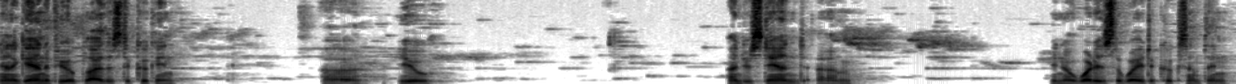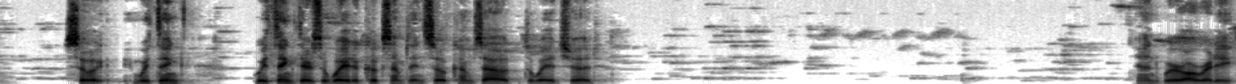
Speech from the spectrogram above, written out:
And again, if you apply this to cooking, uh, you understand, um, you know, what is the way to cook something. So we think we think there's a way to cook something, so it comes out the way it should. And we're already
